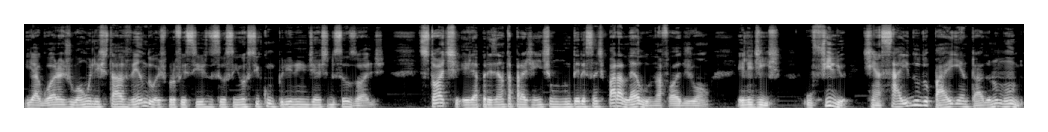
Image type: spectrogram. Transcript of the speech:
E agora João ele está vendo as profecias do seu Senhor se cumprirem diante dos seus olhos. Stott ele apresenta para gente um interessante paralelo na fala de João. Ele diz: o filho tinha saído do pai e entrado no mundo,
